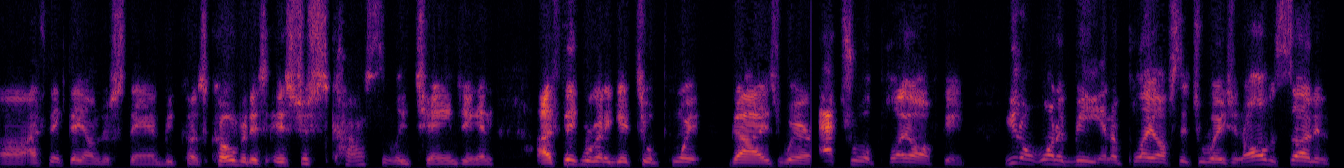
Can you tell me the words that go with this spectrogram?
Uh, I think they understand because COVID is is just constantly changing, and I think we're going to get to a point, guys, where actual playoff game. You don't want to be in a playoff situation. All of a sudden,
